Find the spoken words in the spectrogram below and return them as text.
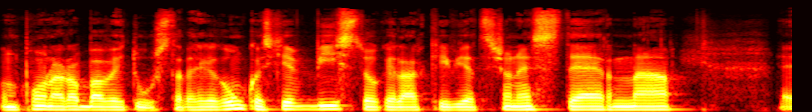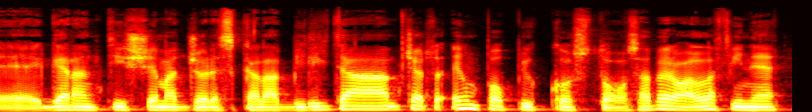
un po' una roba vetusta perché comunque si è visto che l'archiviazione esterna eh, garantisce maggiore scalabilità, certo è un po' più costosa, però alla fine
